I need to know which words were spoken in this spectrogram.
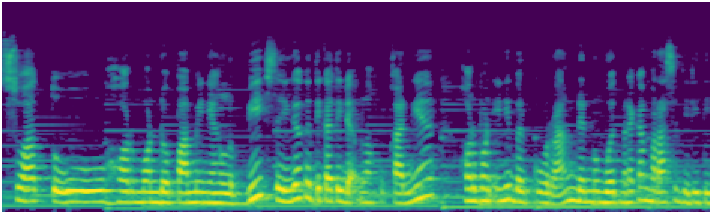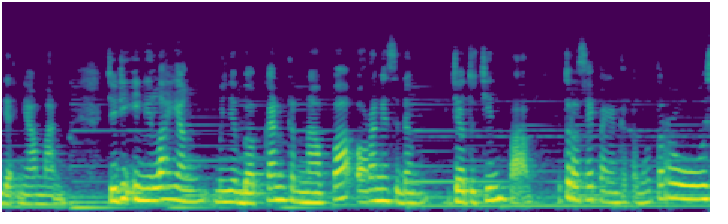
suatu hormon dopamin yang lebih sehingga ketika tidak melakukannya hormon ini berkurang dan membuat mereka merasa jadi tidak nyaman. Jadi inilah yang menyebabkan kenapa orang yang sedang jatuh cinta itu rasanya pengen ketemu terus,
